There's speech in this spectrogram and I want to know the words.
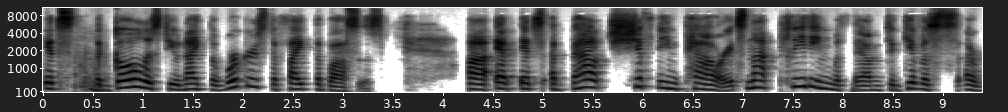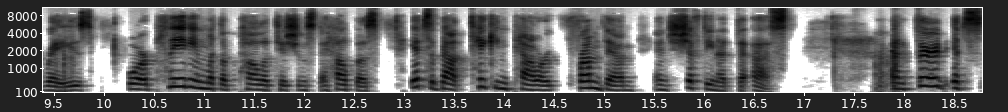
It's the goal is to unite the workers to fight the bosses. Uh, and it's about shifting power. It's not pleading with them to give us a raise or pleading with the politicians to help us. It's about taking power from them and shifting it to us. And third, it's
